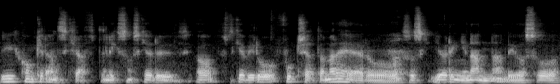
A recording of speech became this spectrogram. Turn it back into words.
vi är konkurrenskraften. Liksom ska, du, ja, ska vi då fortsätta med det här och så ska- gör ingen annan det och så...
